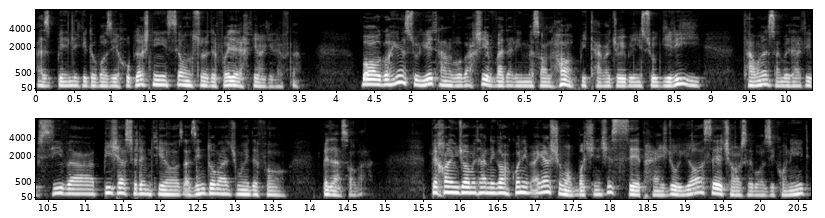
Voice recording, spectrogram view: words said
از بین لیگ دو بازی خوب داشت نیز سه عنصر دفاعی در اختیار گرفتم با آگاهی از سوگیری تنوع بخشی و در این مثال ها بی توجهی به این سوگیری توانستم به ترتیب سی و بیش از چل امتیاز از این دو مجموعه دفاع به دست آورم. بخواهیم جامعتر نگاه کنیم اگر شما با چینش 3 5 2 یا 3 4 3 بازی کنید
